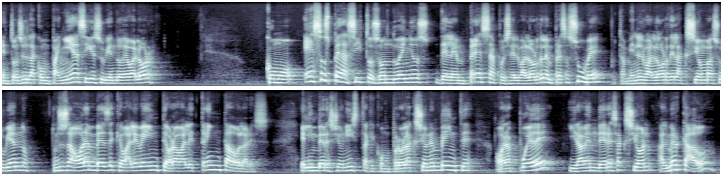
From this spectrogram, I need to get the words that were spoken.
entonces la compañía sigue subiendo de valor como esos pedacitos son dueños de la empresa, pues el valor de la empresa sube, pues también el valor de la acción va subiendo. Entonces ahora en vez de que vale 20, ahora vale 30 dólares. El inversionista que compró la acción en 20, ahora puede ir a vender esa acción al mercado,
